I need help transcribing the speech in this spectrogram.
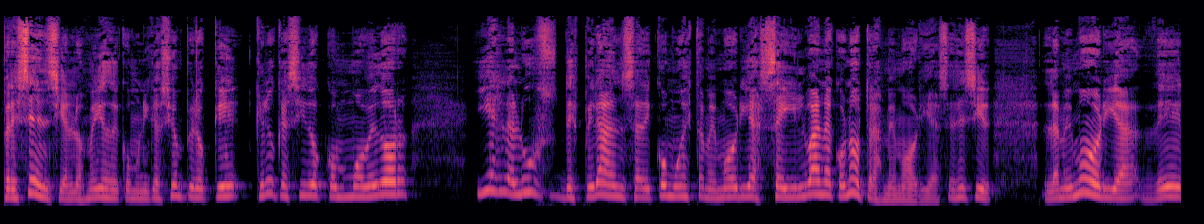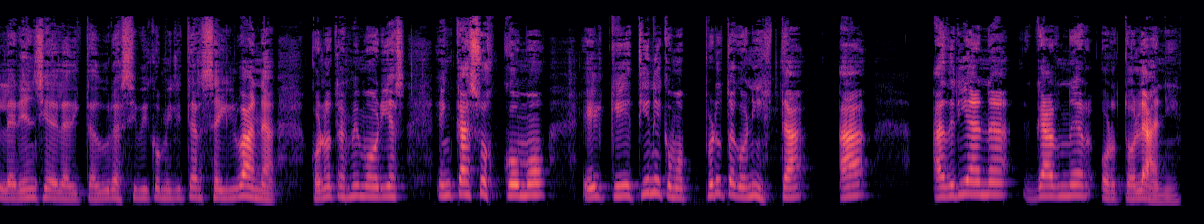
presencia en los medios de comunicación, pero que creo que ha sido conmovedor y es la luz de esperanza de cómo esta memoria se hilvana con otras memorias, es decir, la memoria de la herencia de la dictadura cívico-militar se con otras memorias en casos como el que tiene como protagonista a Adriana Garner Ortolani,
